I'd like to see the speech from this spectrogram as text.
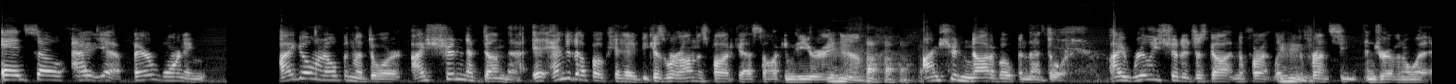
And so I, after, yeah, fair warning. I go and open the door. I shouldn't have done that. It ended up okay because we're on this podcast talking to you right now. I should not have opened that door. I really should have just gotten in the front, like the Mhm. front seat, and driven away.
